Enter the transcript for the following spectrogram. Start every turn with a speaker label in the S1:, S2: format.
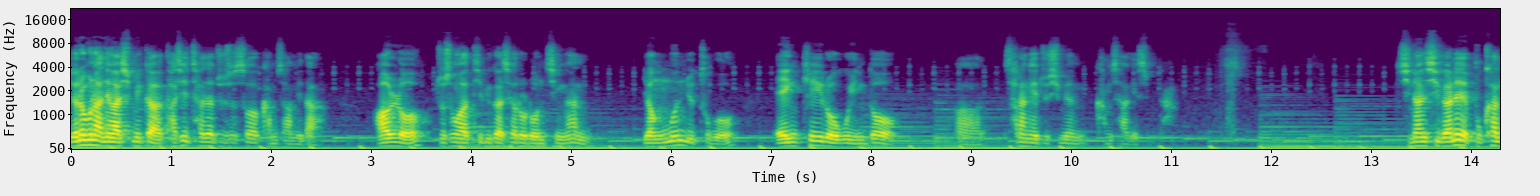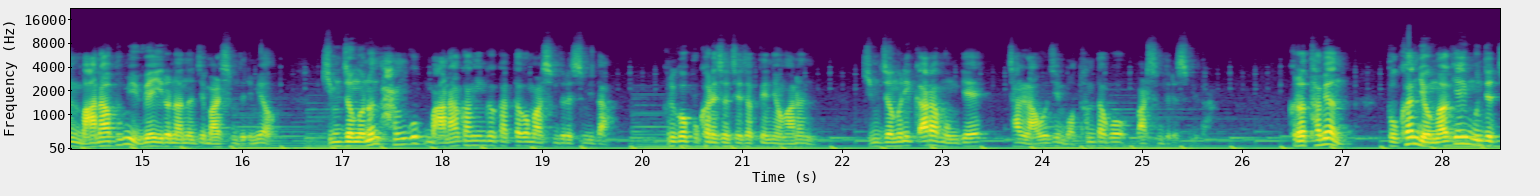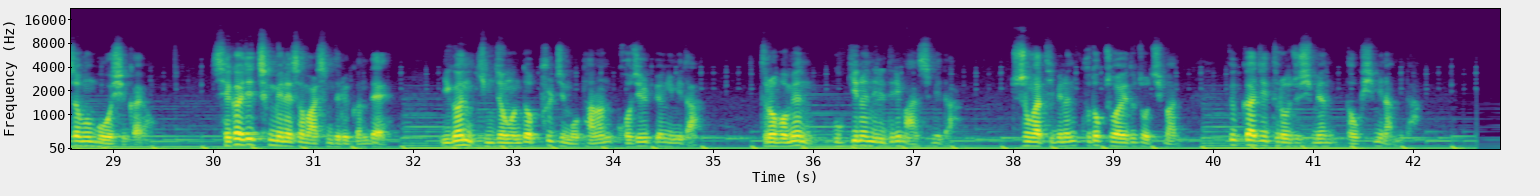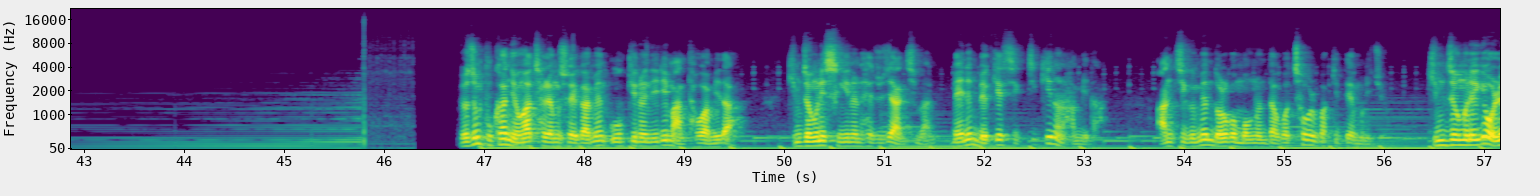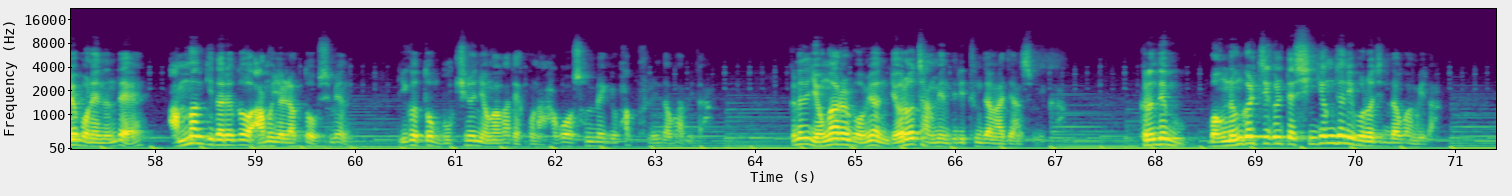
S1: 여러분 안녕하십니까? 다시 찾아주셔서 감사합니다. 아울러 주성화 TV가 새로 론칭한 영문 유튜브 NK 로그인도 어, 사랑해 주시면 감사하겠습니다. 지난 시간에 북한 만화붐이 왜 일어났는지 말씀드리며 김정은은 한국 만화광인 것 같다고 말씀드렸습니다. 그리고 북한에서 제작된 영화는 김정은이 깔아몬 게잘 나오지 못한다고 말씀드렸습니다. 그렇다면 북한 영화계의 문제점은 무엇일까요? 세 가지 측면에서 말씀드릴 건데 이건 김정은도 풀지 못하는 고질병입니다. 들어보면 웃기는 일들이 많습니다. 주성아 TV는 구독 좋아요도 좋지만 끝까지 들어주시면 더욱 힘이 납니다. 요즘 북한 영화 촬영소에 가면 웃기는 일이 많다고 합니다. 김정은이 승인은 해주지 않지만 매년 몇 개씩 찍기는 합니다. 안 찍으면 놀고 먹는다고 처벌받기 때문이죠. 김정은에게 올려 보냈는데 암만 기다려도 아무 연락도 없으면 이것도 묵히는 영화가 됐구나 하고 손맥이 확 풀린다고 합니다. 그런데 영화를 보면 여러 장면들이 등장하지 않습니까? 그런데 먹는 걸 찍을 때 신경전이 벌어진다고 합니다.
